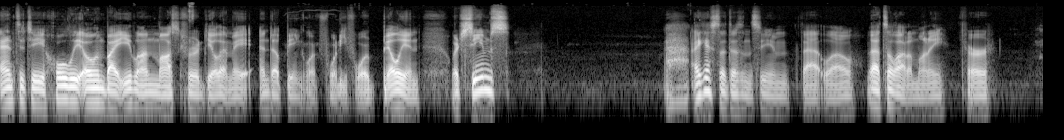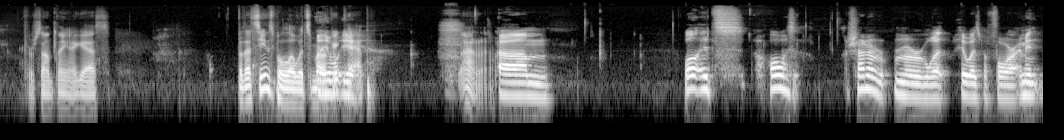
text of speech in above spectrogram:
entity wholly owned by Elon Musk for a deal that may end up being worth 44 billion, which seems I guess that doesn't seem that low. That's a lot of money for for something, I guess. But that seems below its market well, yeah. cap. I don't know. Um well, it's what was? I'm trying to remember what it was before. I mean,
